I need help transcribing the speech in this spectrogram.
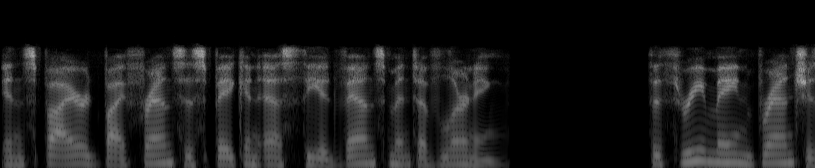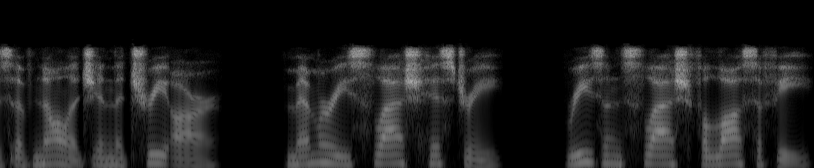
inspired by Francis Bacon's The Advancement of Learning. The three main branches of knowledge in the tree are memory slash history, reason slash philosophy,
